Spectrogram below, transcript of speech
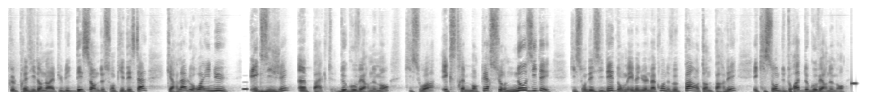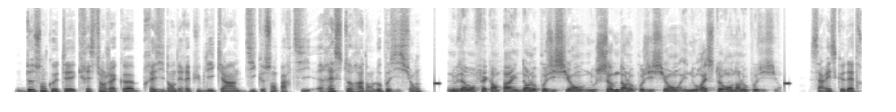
que le président de la République descende de son piédestal, car là, le roi est nu exiger un pacte de gouvernement qui soit extrêmement clair sur nos idées, qui sont des idées dont Emmanuel Macron ne veut pas entendre parler et qui sont du droit de gouvernement. De son côté, Christian Jacob, président des Républicains, dit que son parti restera dans l'opposition. Nous avons fait campagne dans l'opposition, nous sommes dans l'opposition et nous resterons dans l'opposition. Ça risque d'être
